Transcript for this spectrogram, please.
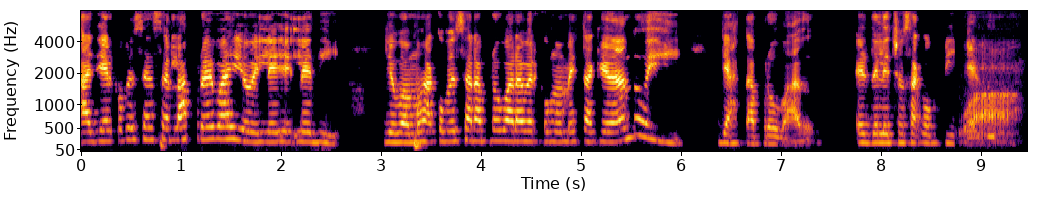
ayer comencé a hacer las pruebas y hoy le, le di. Yo vamos a comenzar a probar a ver cómo me está quedando y ya está aprobado. El de lechosa con piña.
